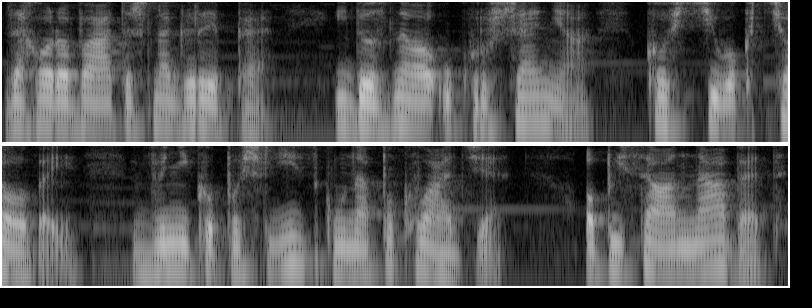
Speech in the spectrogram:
Zachorowała też na grypę i doznała ukruszenia kości łokciowej w wyniku poślizgu na pokładzie. Opisała nawet,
